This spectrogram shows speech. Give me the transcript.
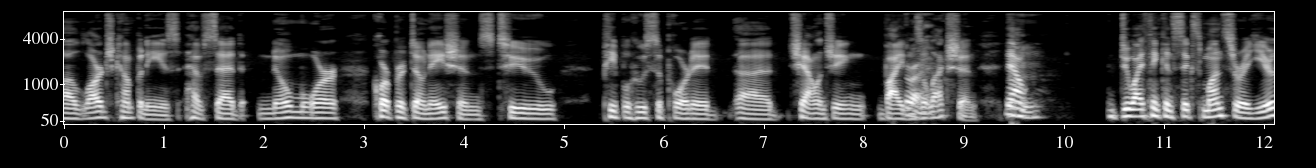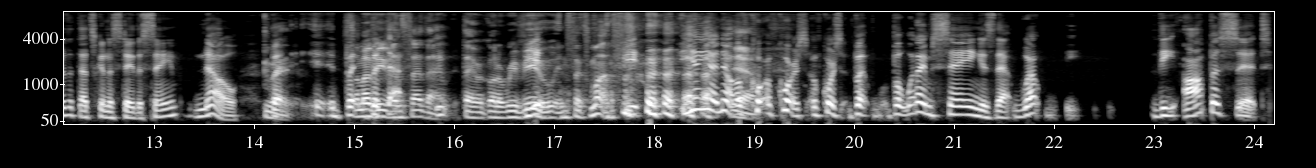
uh, large companies have said no more corporate donations to people who supported uh, challenging Biden's right. election. Now, mm-hmm do I think in six months or a year that that's going to stay the same? No, but, right. but some of but you that, even said that they were going to review yeah, in six months. yeah, yeah, no, yeah. of course, of course, of course. But but what I'm saying is that what the opposite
